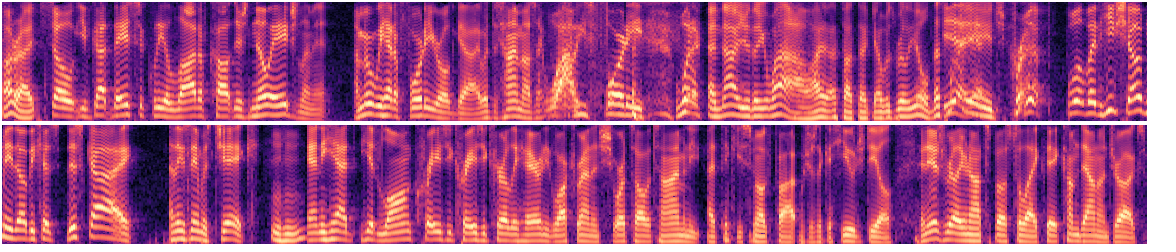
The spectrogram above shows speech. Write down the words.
All right. So you've got basically a lot of college. There's no age limit. I remember we had a 40 year old guy. At the time, I was like, "Wow, he's 40. What a And now you're thinking, wow, I, I thought that guy was really old. That's my age. Crap. Well, well, but he showed me though because this guy, I think his name was Jake, Mm-hmm. and he had he had long, crazy, crazy curly hair, and he'd walk around in shorts all the time. And he, I think he smoked pot, which is like a huge deal. In Israel, you're not supposed to like they come down on drugs.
